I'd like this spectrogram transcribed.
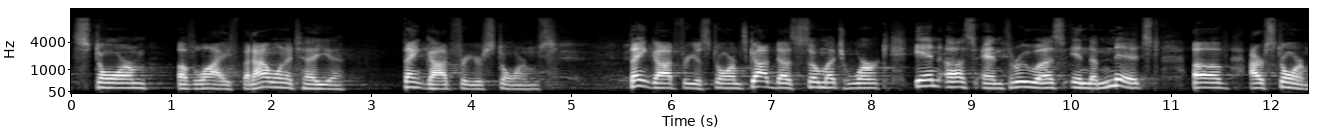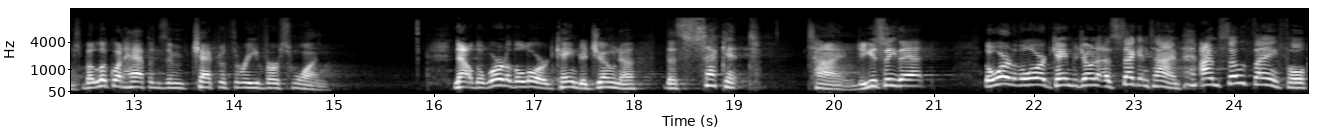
storm of life. But I want to tell you, thank God for your storms. Thank God for your storms. God does so much work in us and through us in the midst of our storms. But look what happens in chapter 3, verse 1. Now, the word of the Lord came to Jonah the second time. Do you see that? The word of the Lord came to Jonah a second time. I'm so thankful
